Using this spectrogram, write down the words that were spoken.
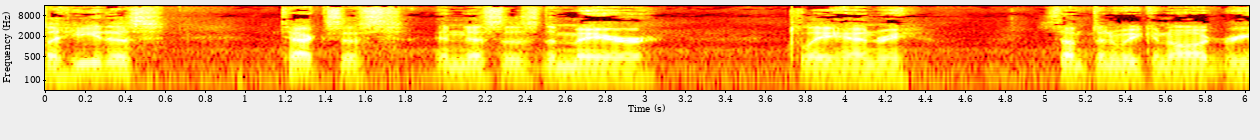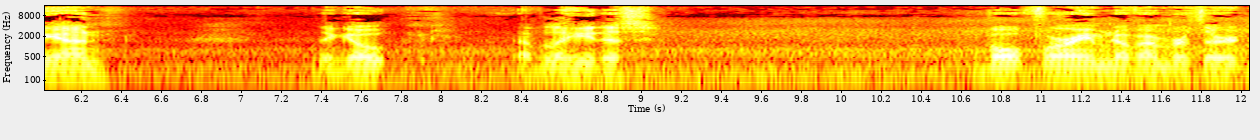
Lajitas, Texas, and this is the mayor, Clay Henry. Something we can all agree on. The goat of Lajitas. Vote for him November 3rd.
